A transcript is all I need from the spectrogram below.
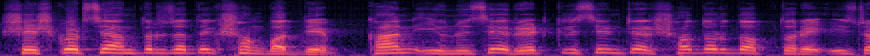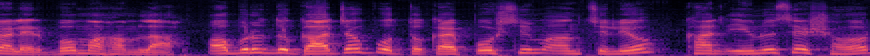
শেষ করছে আন্তর্জাতিক সংবাদ দেব। খান ইউনিসে রেড ক্রিসেন্টের সদর দপ্তরে ইসরায়েলের বোমা হামলা। অবরুদ্ধ গাজা উপত্যকায় পশ্চিম অঞ্চলীয় খান ইউনিসের শহর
